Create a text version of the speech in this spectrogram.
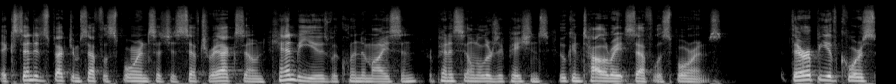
Extended spectrum cephalosporins such as ceftriaxone can be used with clindamycin for penicillin allergic patients who can tolerate cephalosporins. Therapy, of course,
